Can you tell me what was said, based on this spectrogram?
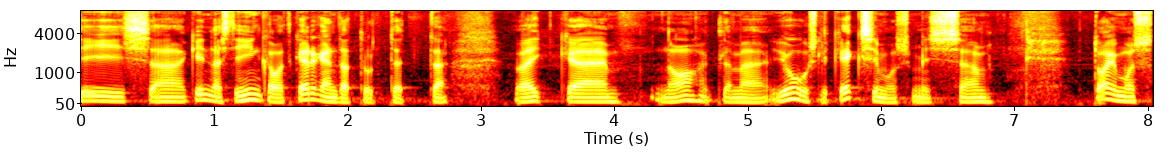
siis äh, kindlasti hingavad kergendatult, et väike noh, ütleme juhuslik eksimus, mis toimus,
